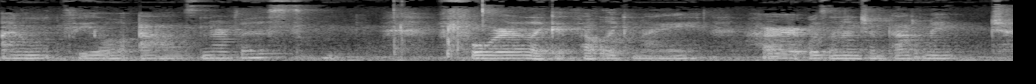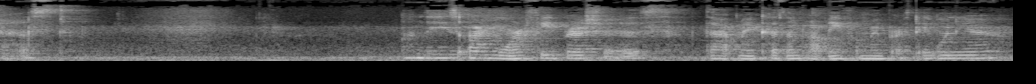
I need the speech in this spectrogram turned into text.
I don't feel as nervous for like it felt like my heart was gonna jump out of my chest. And these are Morphe brushes that my cousin bought me for my birthday one year.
